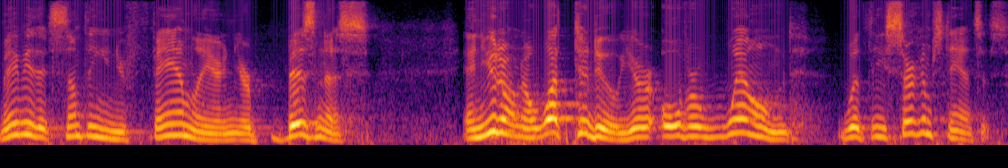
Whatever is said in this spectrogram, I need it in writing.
Maybe that's something in your family or in your business and you don't know what to do. You're overwhelmed with these circumstances.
